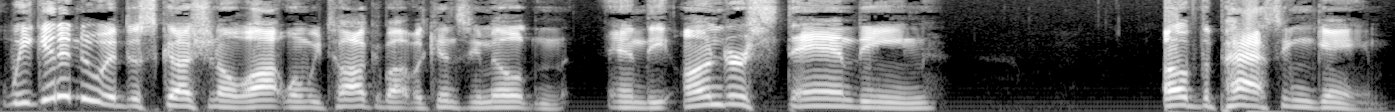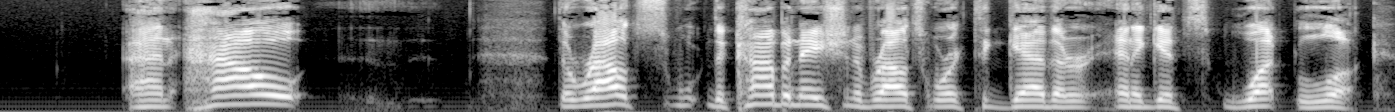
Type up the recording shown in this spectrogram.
we get into a discussion a lot when we talk about McKenzie Milton and the understanding of the passing game and how the routes the combination of routes work together and it gets what look.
